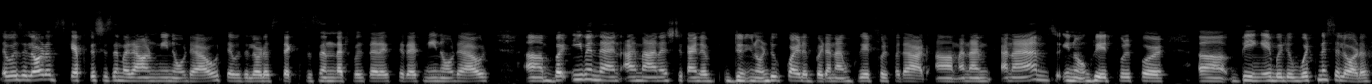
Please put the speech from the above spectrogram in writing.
there was a lot of skepticism around me, no doubt. There was a lot of sexism that was directed at me, no doubt. Um, but even then, I managed to kind of do, you know, do quite a bit. And I'm grateful for that. Um, and I'm, and I am, you know, grateful for, uh, being able to witness a lot of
